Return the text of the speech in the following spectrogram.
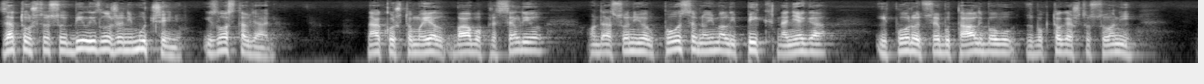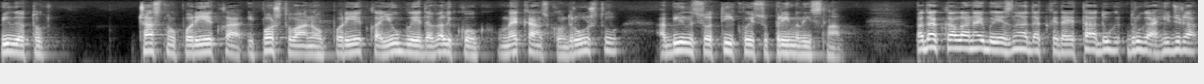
zato što su bili izloženi mučenju i zlostavljanju. Nakon što mu je babo preselio, onda su oni posebno imali pik na njega i porodcu Ebu Talibovu zbog toga što su oni bili od tog časnog porijekla i poštovanog porijekla i ugleda velikog u mekanskom društvu, a bili su ti koji su primili islam. Pa dakle, Allah najbolje zna dakle, da je ta druga hijđra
